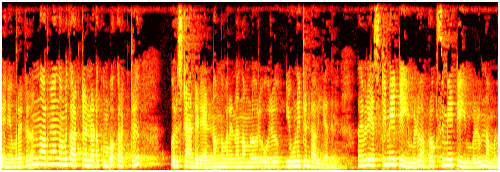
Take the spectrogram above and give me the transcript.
എന്യൂമറേറ്റർ എന്ന് പറഞ്ഞാൽ നമ്മൾ കറക്റ്റ് എണ്ണം എടുക്കുമ്പോൾ കറക്റ്റ് ഒരു സ്റ്റാൻഡേർഡ് എണ്ണം എന്ന് പറയുന്നത് നമ്മൾ ഒരു ഒരു യൂണിറ്റ് ഉണ്ടാവില്ലേ അതിന്. അതേപോലെ എസ്റ്റിമേറ്റ് ചെയ്യുമ്പോഴും അപ്രോക്സിമേറ്റ് ചെയ്യുമ്പോഴും നമ്മൾ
